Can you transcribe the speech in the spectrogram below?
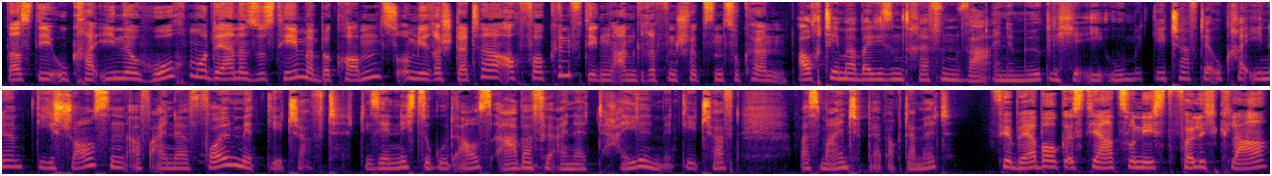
dass die Ukraine hochmoderne Systeme bekommt, um ihre Städte auch vor künftigen Angriffen schützen zu können. Auch Thema bei diesem Treffen war eine mögliche EU-Mitgliedschaft der Ukraine. Die Chancen auf eine Vollmitgliedschaft, die sehen nicht so gut aus, aber für eine Teilmitgliedschaft. Was meint Baerbock damit? Für Baerbock ist ja zunächst völlig klar,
